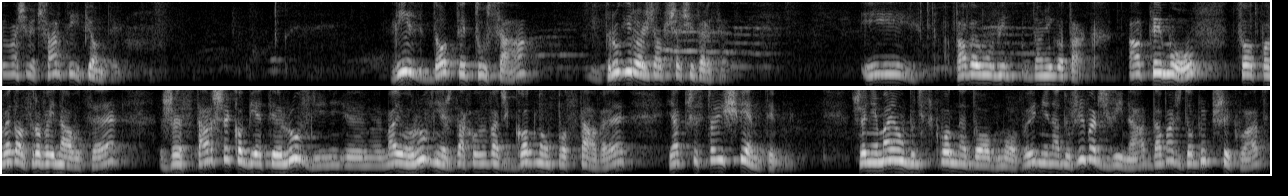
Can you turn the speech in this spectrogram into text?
Właściwie czwarty i piąty. List do Tytusa, drugi rozdział, trzeci werset. I Paweł mówi do niego tak. A ty mów, co odpowiada zdrowej nauce, że starsze kobiety równi, y, mają również zachowywać godną postawę, jak przystoi świętym. Że nie mają być skłonne do obmowy, nie nadużywać wina, dawać dobry przykład.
